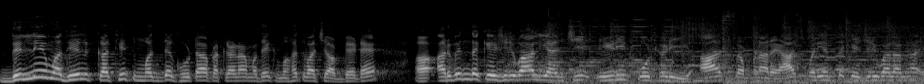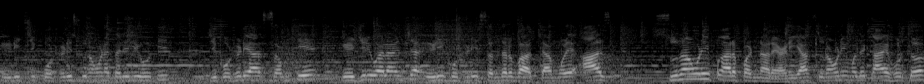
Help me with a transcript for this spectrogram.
दिल्लीमधील कथित मद्य घोटाळा प्रकरणामध्ये एक महत्त्वाची अपडेट आहे. अरविंद केजरीवाल यांची ईडी कोठडी आज संपणार आहे. आजपर्यंत केजरीवालांना ईडीची कोठडी सुनावण्यात आलेली होती. जी कोठडी आज संपते केजरीवालांच्या ईडी कोठडी संदर्भात. त्यामुळे आज सुनावणी पार पडणार आहे. आणि या सुनावणीमध्ये काय होतं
